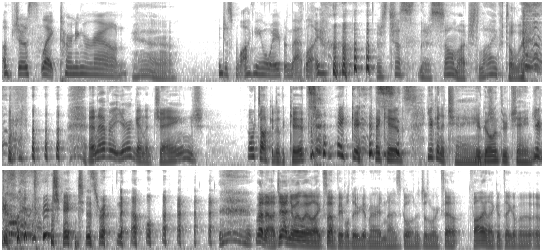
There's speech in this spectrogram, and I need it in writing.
of just like turning around yeah. and just walking away from that life. There's just, there's so much life to live. and every, you're going to change. We're talking to the kids. hey, kids. Hey, kids. You're going to change. You're going through change. You're going through changes right now. but no, genuinely, like some people do get married in high school and it just works out fine. I can think of a, a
